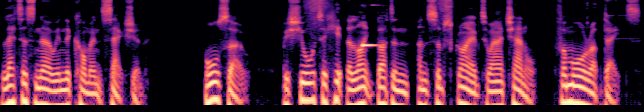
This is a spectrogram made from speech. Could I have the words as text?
Let us know in the comments section. Also, be sure to hit the like button and subscribe to our channel for more updates.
